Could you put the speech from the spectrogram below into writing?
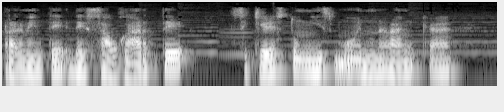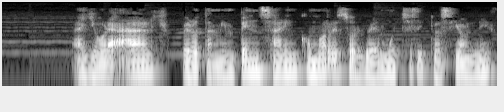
realmente desahogarte, si quieres tú mismo en una banca, a llorar, pero también pensar en cómo resolver muchas situaciones.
